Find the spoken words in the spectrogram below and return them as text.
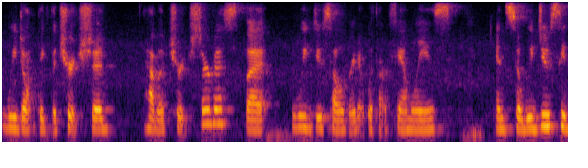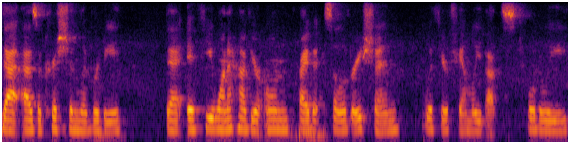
we don't think the church should have a church service, but we do celebrate it with our families. And so we do see that as a Christian liberty that if you want to have your own private celebration with your family, that's totally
